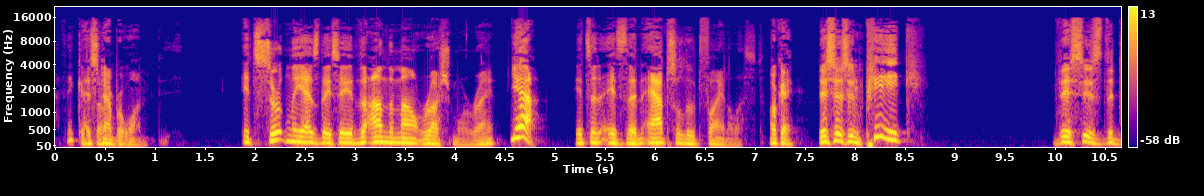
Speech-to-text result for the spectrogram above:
I think That's a- number one. It's certainly, as they say, the, on the Mount Rushmore, right? Yeah. It's an it's an absolute finalist. Okay. This isn't peak. This is the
